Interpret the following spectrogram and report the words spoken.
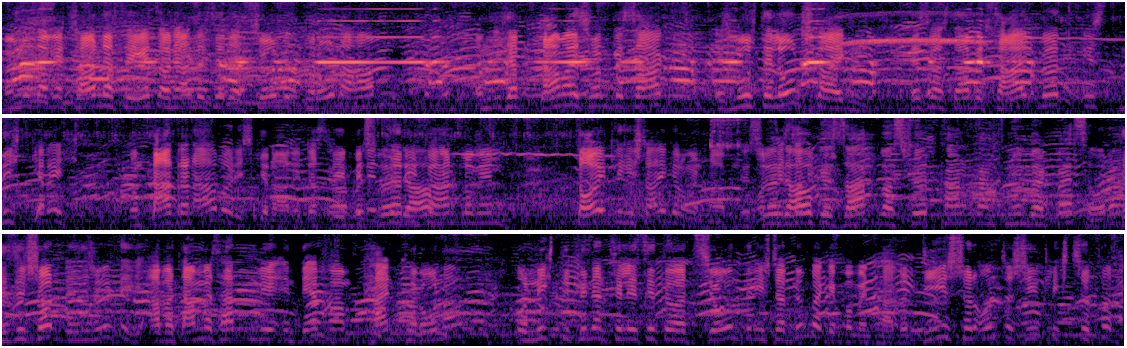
man muss auch jetzt schauen, dass wir jetzt auch eine andere Situation mit Corona haben. Und ich habe damals schon gesagt, es muss der Lohn steigen. Das, was da bezahlt wird, ist nicht gerecht. Und daran arbeite ich gerade, dass wir ja, mit den Tarifverhandlungen deutliche Steigerungen haben. Es wird auch gesagt, was führt kann, kann Nürnberg besser, oder? Das ist schon, das ist richtig. Aber damals hatten wir in der Form kein Corona und nicht die finanzielle Situation, die die Stadt Nürnberg im Moment hat. Und die ist schon unterschiedlich zu Fürth.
